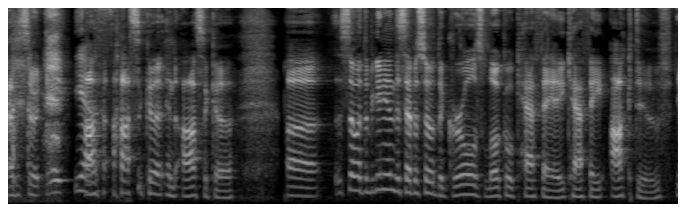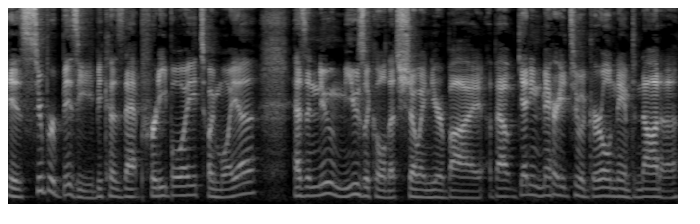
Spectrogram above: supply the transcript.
Episode 8 Yes. A- Asuka and Asuka. Uh, so at the beginning of this episode, the girls' local cafe, Cafe Octave, is super busy because that pretty boy, Tomoya, has a new musical that's showing nearby about getting married to a girl named Nana,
